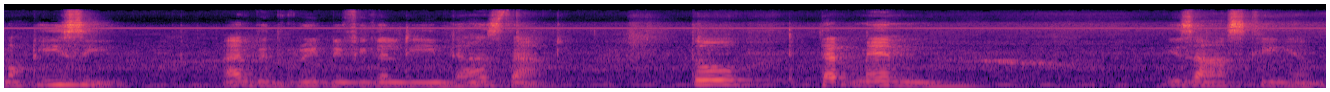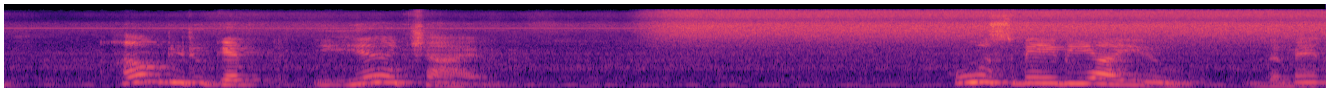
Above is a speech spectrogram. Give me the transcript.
not easy, and with great difficulty, he does that. So that man is asking him, How did you get here, child? Whose baby are you? The man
